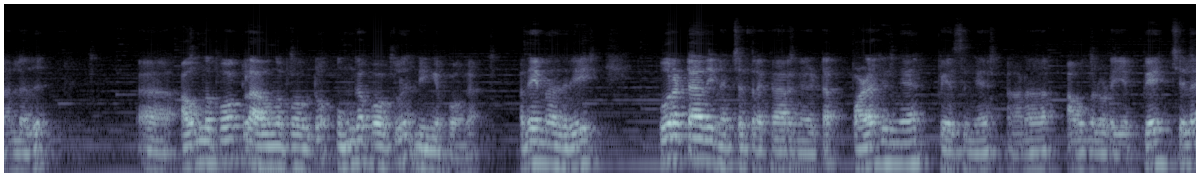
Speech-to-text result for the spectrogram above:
நல்லது. அவங்க போக்கில் அவங்க போகட்டும் உங்கள் போக்கில் நீங்கள் போங்க. அதே மாதிரி பூரட்டாதி நட்சத்திரக்காரங்ககிட்ட பழகுங்க பேசுங்க. ஆனால் அவங்களுடைய பேச்சில்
